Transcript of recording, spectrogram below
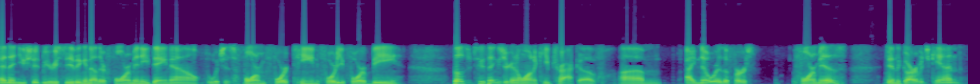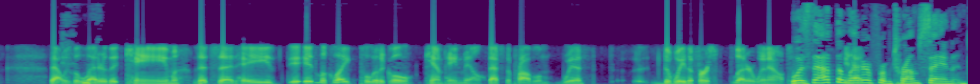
And then you should be receiving another form any day now, which is Form 1444B. Those are two things you're going to want to keep track of. Um, I know where the first form is. It's in the garbage can. That was the letter that came that said, "Hey, it, looked like political campaign mail." That's the problem with the way the first letter went out. Was that the It had- letter from Trump saying,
